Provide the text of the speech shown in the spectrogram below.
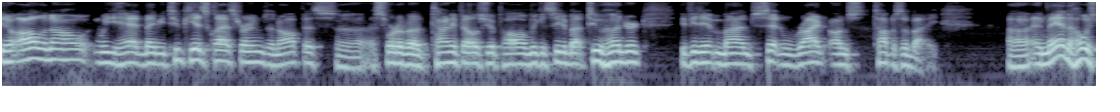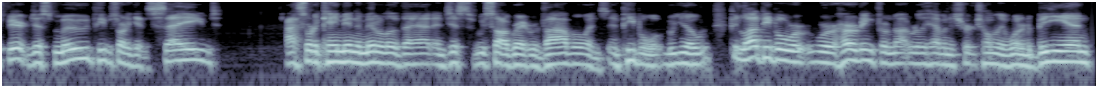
you know, all in all, we had maybe two kids' classrooms, an office, uh, sort of a tiny fellowship hall, and we could seat about 200 if you didn't mind sitting right on top of somebody. Uh, and man, the Holy Spirit just moved. People started getting saved. I sort of came in the middle of that, and just we saw a great revival, and and people, you know, a lot of people were were hurting from not really having a church home they wanted to be in.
